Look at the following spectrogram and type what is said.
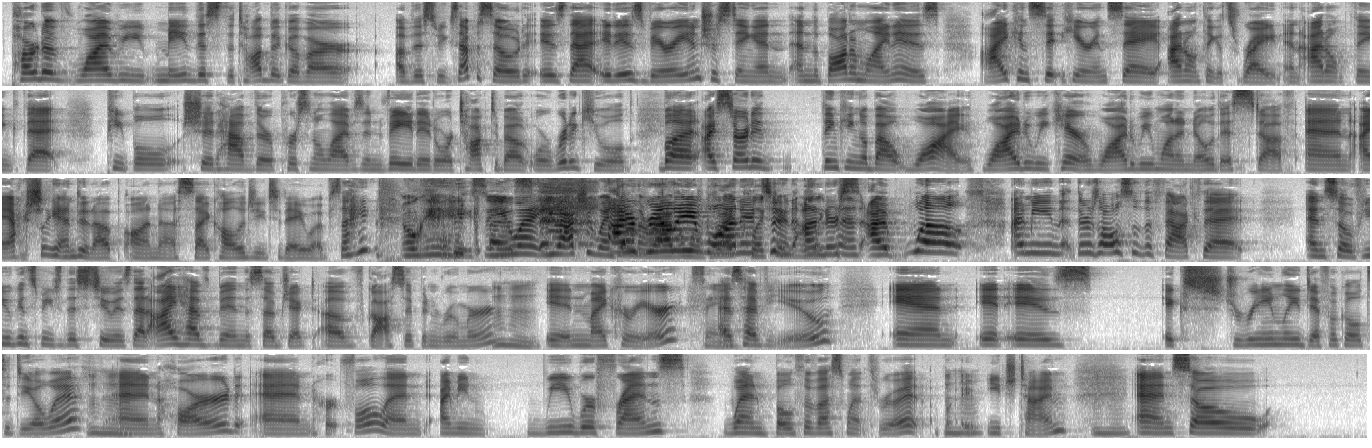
part of why we made this the topic of our of this week's episode is that it is very interesting. And and the bottom line is I can sit here and say I don't think it's right. And I don't think that people should have their personal lives invaded or talked about or ridiculed. But I started thinking about why. Why do we care? Why do we want to know this stuff? And I actually ended up on a psychology today website. Okay, so you went, you actually went I the really rabbit hole 'cause I wanted to and was like, understand. eh. I well, I mean, there's also the fact that, and so if you can speak to this too, is that I have been the subject of gossip and rumor in my career, Mm-hmm. Same. as have you, and it is extremely difficult to deal with Mm-hmm. and hard and hurtful and i mean we were friends when both of us went through it Mm-hmm. each time and so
